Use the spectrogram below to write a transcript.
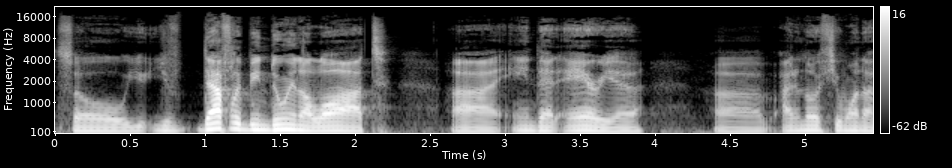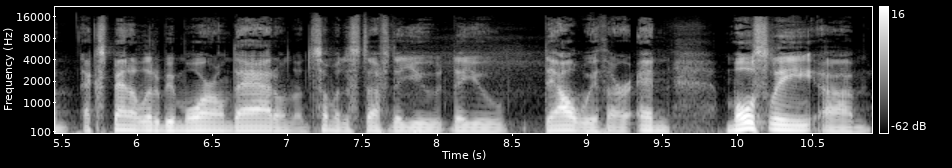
so you, you've definitely been doing a lot uh, in that area. Uh, I don't know if you want to expand a little bit more on that, on, on some of the stuff that you that you dealt with, or and mostly, um,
